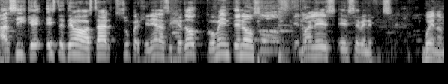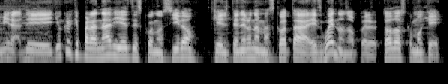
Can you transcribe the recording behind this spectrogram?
Así que este tema va a estar súper genial. Así que, Doc, coméntenos cuál es ese beneficio. Bueno, mira, de, yo creo que para nadie es desconocido que el tener una mascota es bueno, ¿no? Pero todos como que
